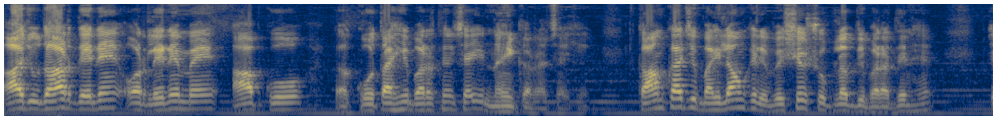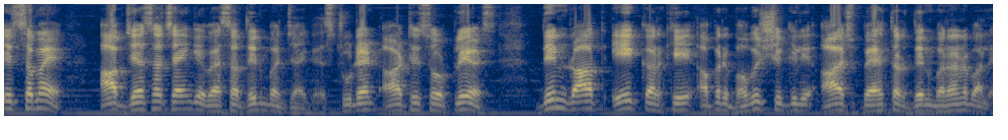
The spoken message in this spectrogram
आज उधार देने और लेने में आपको कोताही बरतनी चाहिए, नहीं करना चाहिए। कामकाजी महिलाओं के लिए विशेष उपलब्धि भरा दिन है। इस समय आप जैसा चाहेंगे वैसा दिन बन जाएगा। स्टूडेंट, आर्टिस्ट और प्लेयर्स दिन रात एक करके अपने भविष्य के लिए आज बेहतर दिन बनाने वाले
